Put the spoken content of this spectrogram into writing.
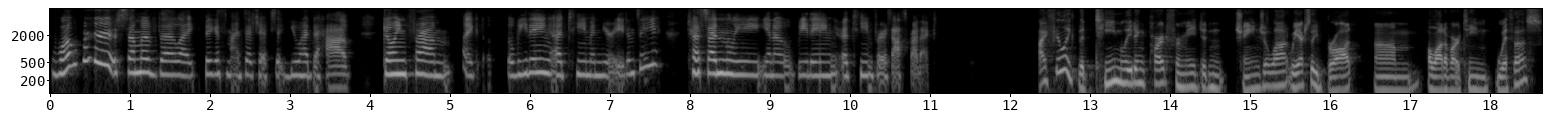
what were some of the like biggest mindset shifts that you had to have going from like leading a team in your agency to suddenly, you know, leading a team for a SaaS product? I feel like the team leading part for me didn't change a lot. We actually brought um, a lot of our team with us.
